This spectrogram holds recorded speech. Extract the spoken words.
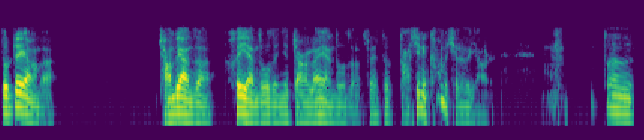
都这样的，长辫子、黑眼珠子，你长蓝眼珠子，所以就打心里看不起这个洋人。嗯，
